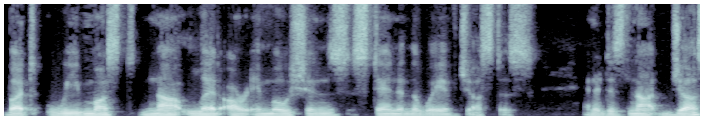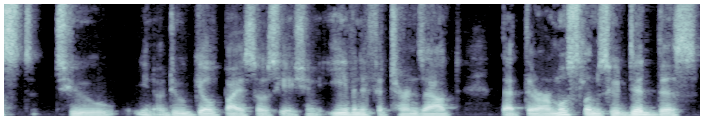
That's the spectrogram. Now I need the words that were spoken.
but we must not let our emotions stand in the way of justice and it is not just to you know do guilt by association even if it turns out that there are muslims who did this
